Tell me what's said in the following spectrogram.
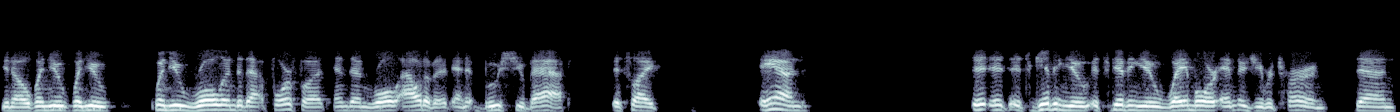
You know, when you when you when you roll into that forefoot and then roll out of it and it boosts you back, it's like, and it, it, it's giving you it's giving you way more energy return than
